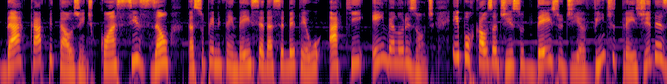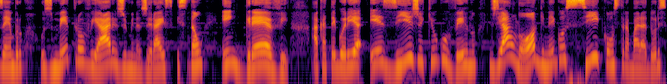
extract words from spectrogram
da capital, gente, com a cisão da superintendência da CBTU aqui em Belo Horizonte. E por causa disso, desde o dia 23 de dezembro, os metroviários de Minas Gerais estão em greve. A categoria exige que o governo dialogue, negocie com os trabalhadores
